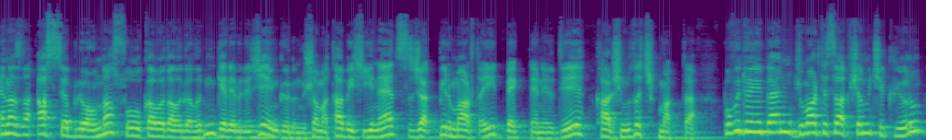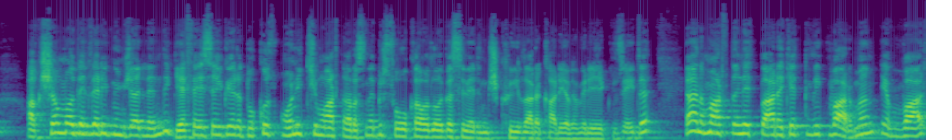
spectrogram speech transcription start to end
en azından Asya bloğundan soğuk hava dalgalarının gelebileceği öngörülmüş ama tabii ki yine sıcak bir Mart ayı beklenildiği karşımıza çıkmakta. Bu videoyu ben cumartesi akşamı çekiyorum. Akşam modelleri güncellendi. GFS'ye göre 9-12 Mart arasında bir soğuk hava dalgası verilmiş kıyılara kar yapabilecek düzeyde. Yani Mart'ta net bir hareketlilik var mı? E var.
